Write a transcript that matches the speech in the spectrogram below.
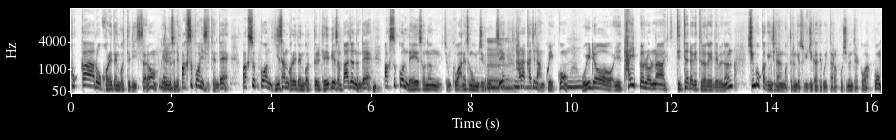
호가로 거래된 것들이 있어요. 네. 예를 들어서 이제 박스권이 있을 텐데, 박스권 이상 거래된 것들 대비해서는 빠졌는데, 박스권 내에서는 지금 그 안에서만 움직이고 있지 음. 하락하지는 않고 있고, 음. 오히려 이 타입별로나 디테일하게 들어가게 되면은 신고가 갱신하는 것들은 계속 유지가 되고 있다고 보시면 될 것 같고,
